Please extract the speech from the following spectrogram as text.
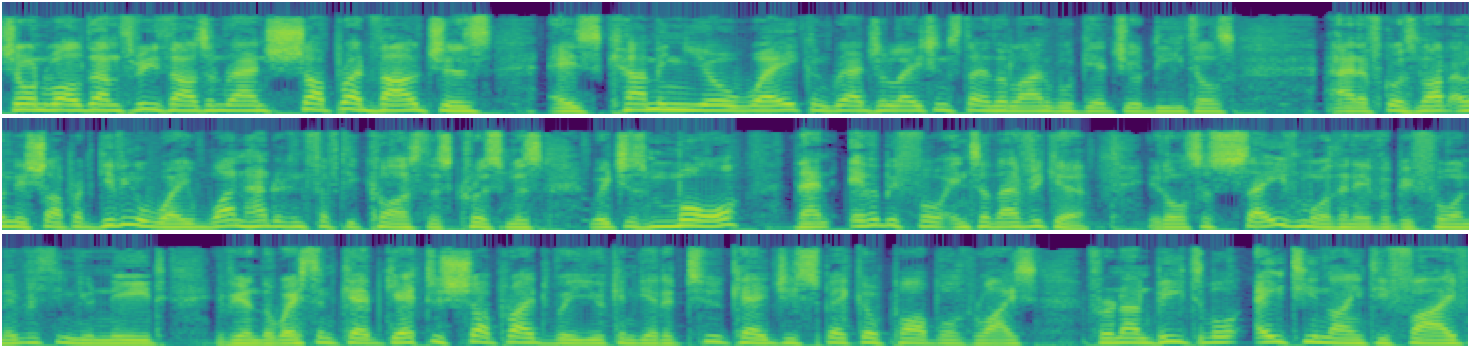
Shaun, well done. 3,000 Rand ShopRite vouchers is coming your way. Congratulations. Stay on the line. We'll get your details. And of course, not only ShopRite giving away 150 cars this Christmas, which is more than ever before in South Africa. You'll also save more than ever before on everything you need. If you're in the Western Cape, get to ShopRite where you can get a 2 kg Spekko parboiled rice for an unbeatable 18.95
